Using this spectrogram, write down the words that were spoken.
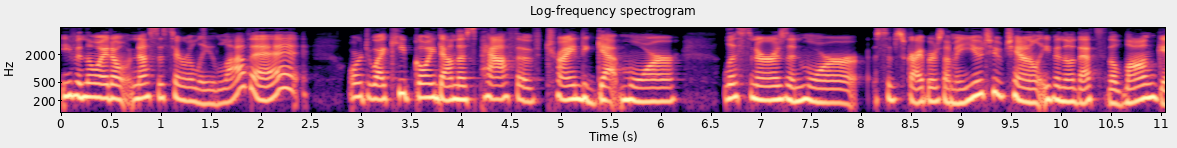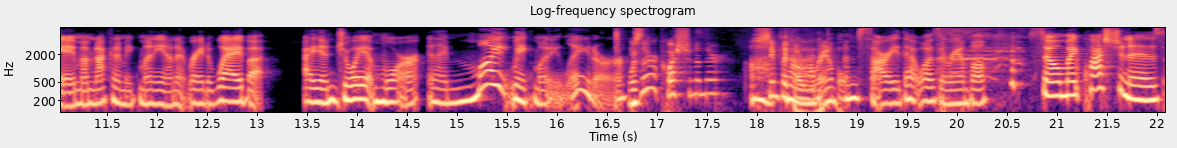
even though I don't necessarily love it? Or do I keep going down this path of trying to get more listeners and more subscribers on my YouTube channel, even though that's the long game? I'm not going to make money on it right away, but I enjoy it more and I might make money later. Was there a question in there? Oh, Seemed like a ramble. I'm sorry, that was a ramble. so my question is,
